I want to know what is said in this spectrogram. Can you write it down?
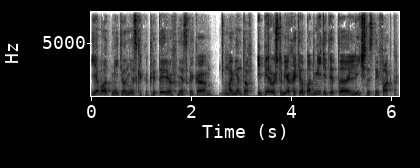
Я бы отметил несколько критериев, несколько моментов. И первое, что я хотел подметить, это личностный фактор.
